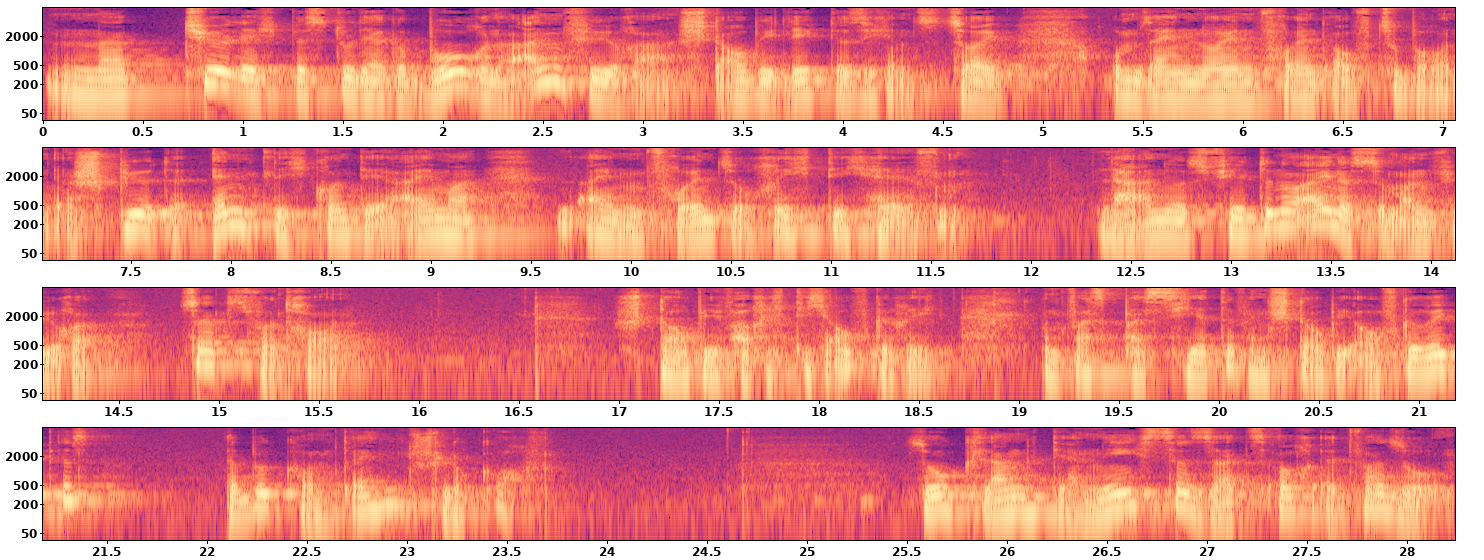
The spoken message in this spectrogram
Natürlich bist du der geborene Anführer. Staubi legte sich ins Zeug, um seinen neuen Freund aufzubauen. Er spürte, endlich konnte er einmal einem Freund so richtig helfen. Lanius fehlte nur eines zum Anführer, Selbstvertrauen. Staubi war richtig aufgeregt. Und was passierte, wenn Staubi aufgeregt ist? Er bekommt einen Schluck auf. So klang der nächste Satz auch etwa so.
